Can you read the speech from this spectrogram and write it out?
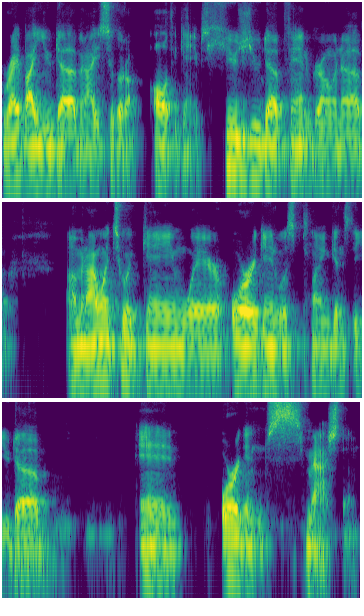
right by uw and i used to go to all the games. Huge uw fan growing up. Um, and i went to a game where oregon was playing against the uw and oregon smashed them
